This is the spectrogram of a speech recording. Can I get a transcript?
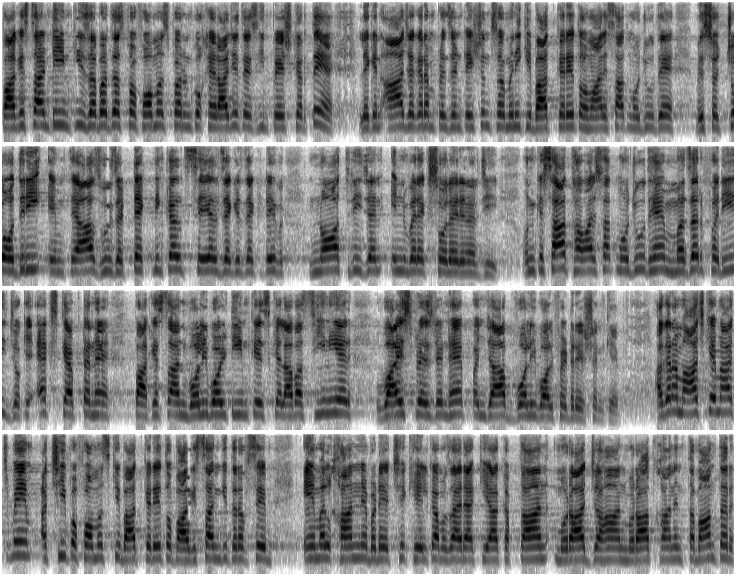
पाकिस्तान टीम की ज़बरदस्त परफॉर्मेंस पर उनको खैराज तहसीन पेश करते हैं, लेकिन आज अगर हम प्रेजेंटेशन सेरेमनी की बात करें तो हमारे साथ मौजूद है mister Chaudhary Imtiaz who is technical sales executive north region इनवरेक सोलर एनर्जी उनके साथ हमारे साथ मौजूद हैं मजर फरीद, जो कि एक्स कैप्टन है पाकिस्तान वॉलीबॉल टीम के। इसके अलावा सीनियर वाइस प्रेसिडेंट है पंजाब वॉलीबॉल फेडरेशन के। अगर हम आज के मैच में अच्छी परफॉर्मेंस की बात करें तो पाकिस्तान की तरफ़ से एमल खान ने बड़े अच्छे खेल का मुजाहरा किया। कप्तान मुराद जहान, मुराद खान इन तमाम तर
